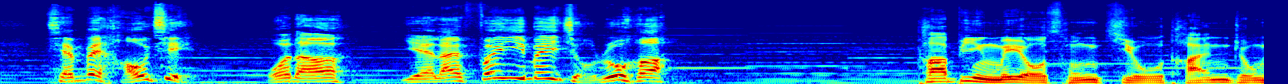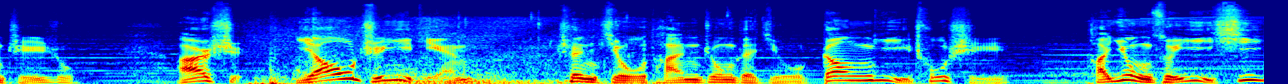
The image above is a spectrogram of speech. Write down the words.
前辈豪气，我等也来分一杯酒如何？”他并没有从酒坛中直入，而是摇指一点，趁酒坛中的酒刚溢出时，他用嘴一吸，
